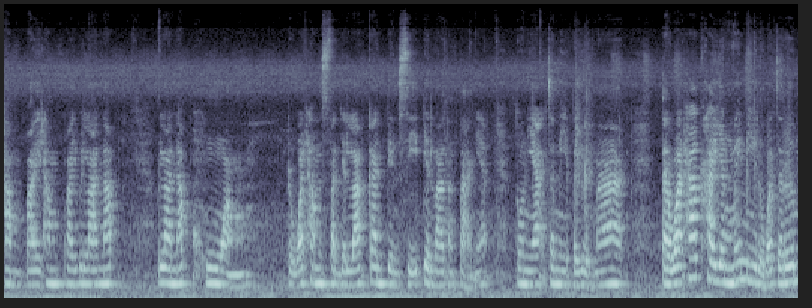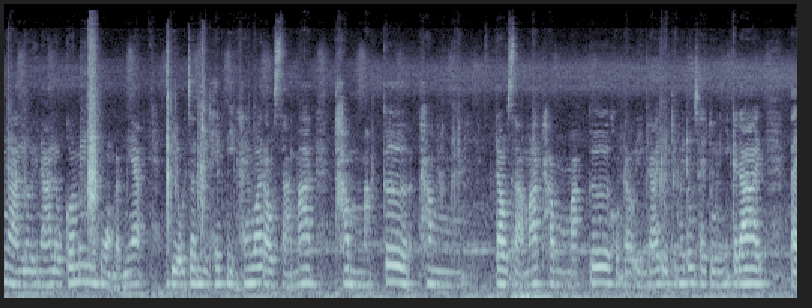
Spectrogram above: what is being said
ทำไปทำไปเวลานับ เวลานับห่วง หรือว่าทำสัญลักษณ์การเปลี่ยนสีเปลี่ยนลายต่างๆ เนี่ย ตัวเนี้ยจะมีประโยชน์มาก แต่ว่าถ้าใครยังไม่มีหรือว่าจะเริ่มงานเลยนะ แล้วก็ไม่มีห่วงแบบเนี้ย เดี๋ยวจะมีเทคนิคให้ว่าเราสามารถทำมาร์กเกอร์ทำเราสามารถทำมาร์กเกอร์ของเราเองได้โดยที่ไม่ต้องใช้ตัวนี้ก็ได้ แต่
